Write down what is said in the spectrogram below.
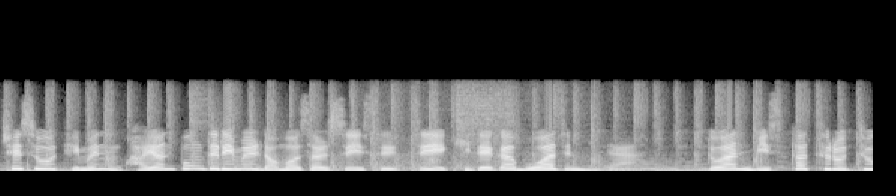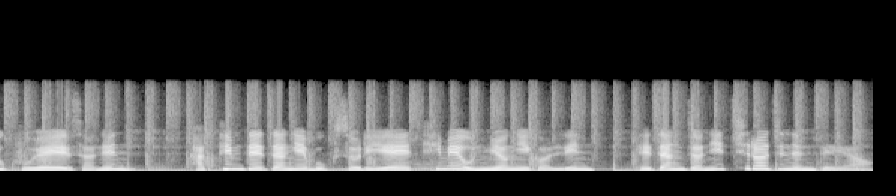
최수호 팀은 과연 뽕드림을 넘어설 수 있을지 기대가 모아집니다. 또한 미스터 트로트 9회에서는 각 팀 대장의 목소리에 팀의 운명이 걸린 대장전이 치러지는데요.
